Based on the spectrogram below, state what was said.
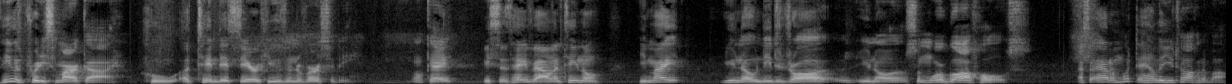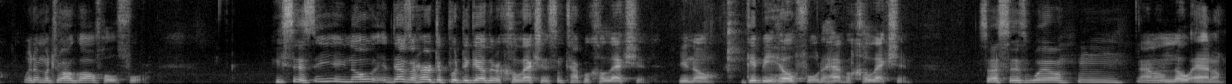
he was a pretty smart guy who attended Syracuse University. Okay? He says, "Hey Valentino, you might, you know, need to draw, you know, some more golf holes." I said, "Adam, what the hell are you talking about? What am I draw golf holes for?" He says, "You know, it doesn't hurt to put together a collection, some type of collection. You know, it could be helpful to have a collection." So I says, "Well, hmm, I don't know, Adam."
